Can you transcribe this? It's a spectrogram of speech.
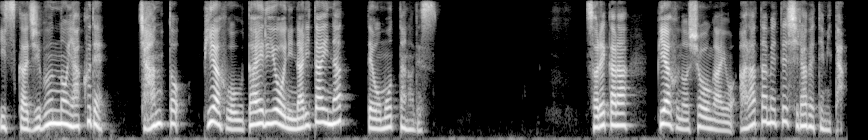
いつか自分の役でちゃんとピアフを歌えるようになりたいなって思ったのです。それからピアフの生涯を改めて調べてみた。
